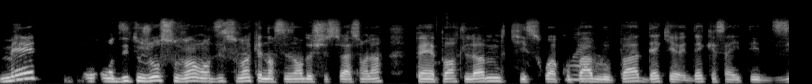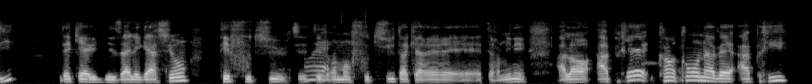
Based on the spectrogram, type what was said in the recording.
Mais on- dit toujours souvent, on dit souvent que dans ces genres de situations-là, peu importe l'homme qui soit coupable ou pas, dès que, dès que ça a été dit, dès qu'il y a eu des allégations, t'es foutu, tu sais, t'es vraiment foutu, ta carrière est, est- est terminée. Alors après, quand, quand on avait appris,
